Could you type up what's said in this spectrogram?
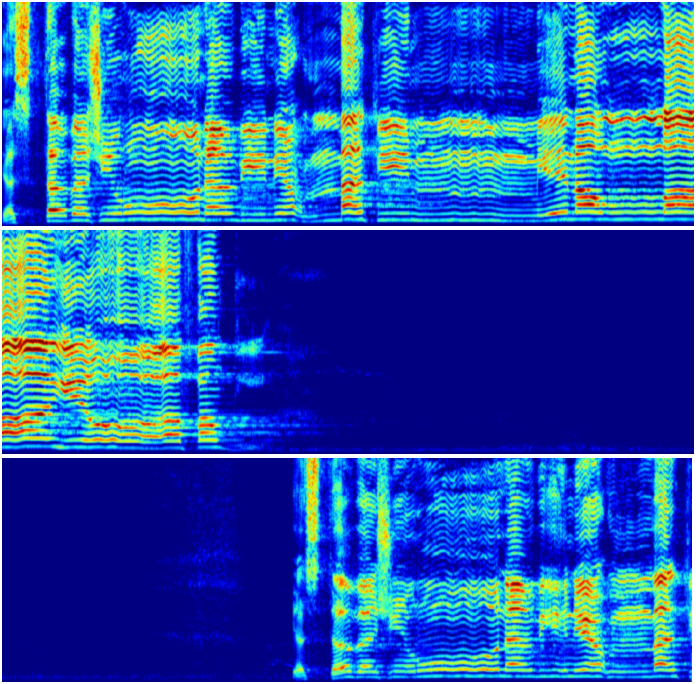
يستبشرون بنعمة من الله وفضل. يستبشرون بنعمة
